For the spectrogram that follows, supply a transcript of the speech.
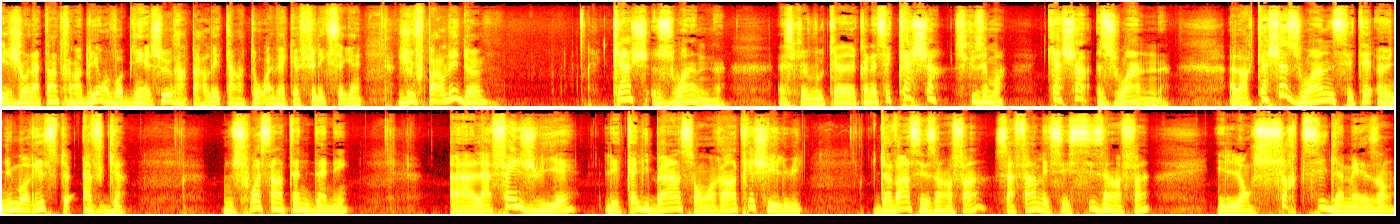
et Jonathan Tremblay. On va bien sûr en parler tantôt avec Félix Séguin. Je vais vous parler de Cash Zwan. Est-ce que vous connaissez Kasha? Excusez-moi. Kasha Zwan. Alors, Kasha Zwan, c'était un humoriste afghan, une soixantaine d'années. À la fin juillet, les talibans sont rentrés chez lui, devant ses enfants, sa femme et ses six enfants. Ils l'ont sorti de la maison.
